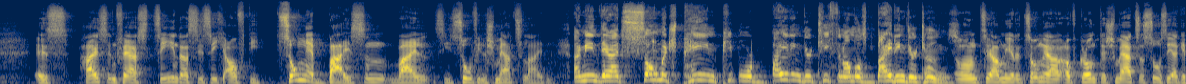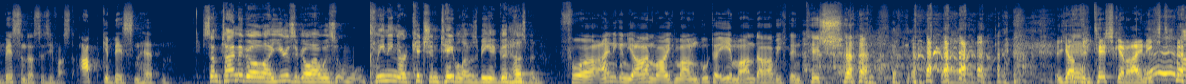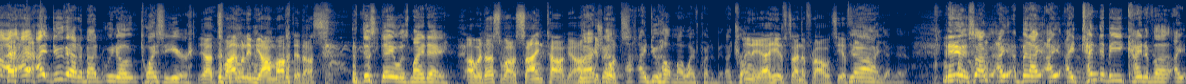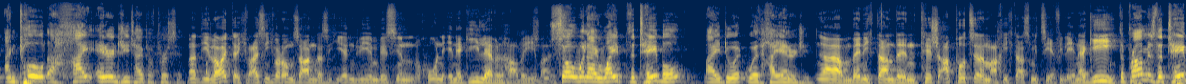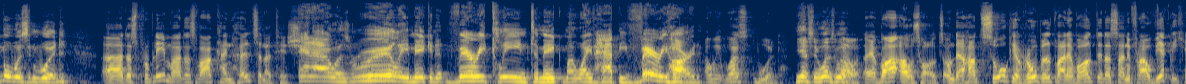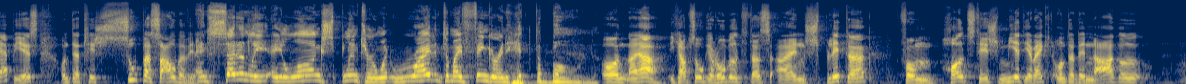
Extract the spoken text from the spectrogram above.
Es heißt in Vers 10, dass sie sich auf die Zunge beißen, weil sie so viel Schmerz leiden. I mean, they had so much pain, people were biting their teeth and almost biting their tongues. Und sie haben ihre Zunge aufgrund des Schmerzes so sehr gebissen, dass sie sie fast abgebissen hätten. Some time ago, uh, years ago, I was cleaning our kitchen table. I was being a good husband. Vor einigen Jahren war ich mal ein guter Ehemann, da habe ich den Tisch. ich habe den Tisch gereinigt. And I, I, I do that about, you know, twice a year. Ja, zweimal im Jahr macht er das. But this day was my day. Aber das war sein Tag, er No, hat actually, geputzt. I, I do help my wife quite a bit. I try. Nee, nee, er hilft seiner Frau sehr viel. Yeah, yeah. yeah. But anyway, so I, I, but I, I, I tend to be kind of a, I, I'm told, a high energy type of person. Na, die Leute, ich weiß nicht warum, sagen, dass ich irgendwie ein bisschen hohen Energielevel habe jeweils. So when I wipe the table, I do it with high energy. Ja, wenn ich dann den Tisch abputze, dann mache ich das mit sehr viel Energie. The problem is the table was in wood, Äh, das Problem war, das war kein hölzerner Tisch. and I was really making it very clean to make my wife happy very hard. Oh, it was wood. Yes, it was wood. Oh, er war aus Holz und er hat so gerubbelt, weil er wollte, dass seine Frau wirklich happy ist und der Tisch super sauber wird. And suddenly a long splinter went right into my finger and hit the bone. Und naja, ich habe so gerubbelt, dass ein Splitter vom Holztisch mir direkt unter den Nagel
